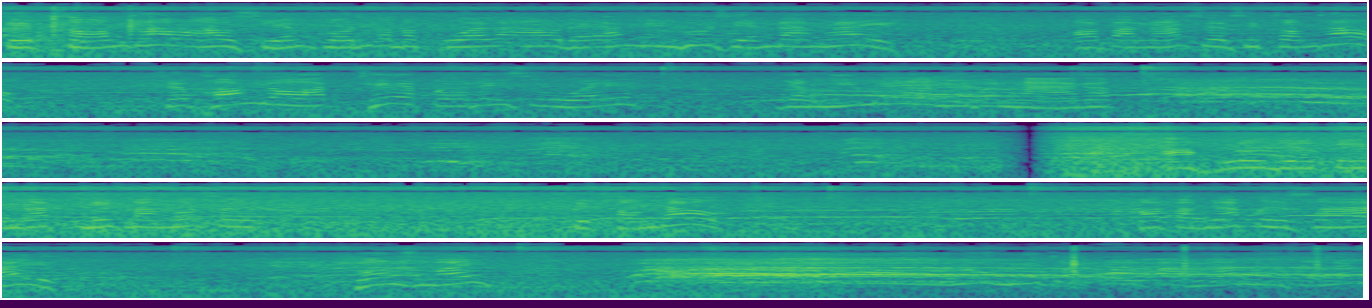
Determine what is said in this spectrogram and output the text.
12เท่าเอาเสียงผลก็มากวแล้วเอาเดี๋ยวแอดมินพูดเสียงดังให้พอปากน้ำเสิร์ฟ12เท่าเสิร์ฟของหยอดเทเปิดได้สวย อย่างนี้ไม่น่ามีปัญหาครับอะลูกเดียวเกมครับนิกบางมดเสิร์ฟ12เท่าพอปากน้ำเปิดซ้ายชงสวย โอ้ลูกนี้เจ้าปอปากน้ำมันจะเล่น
